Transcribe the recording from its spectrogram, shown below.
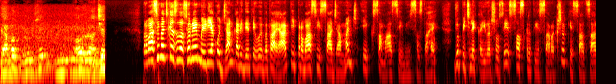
व्यापक रूप से और अच्छे प्रवासी मंच के सदस्यों ने मीडिया को जानकारी देते हुए बताया कि प्रवासी साझा मंच एक समाज सेवी संस्था है जो पिछले कई वर्षों से संस्कृति संरक्षण के साथ साथ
